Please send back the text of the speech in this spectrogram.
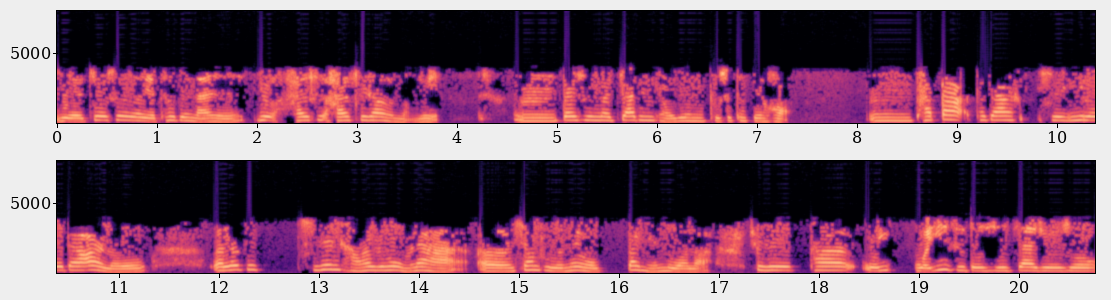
也做事也特别男人，又还是还非常有能力。嗯，但是呢，家庭条件不是特别好。嗯，他爸他家是一楼带二楼，完了这时间长了之后，我们俩呃相处了能有半年多了。就是他，我一我一直都是在就是说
